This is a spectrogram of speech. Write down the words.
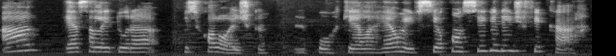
a essa leitura psicológica, né? porque ela realmente, se eu consigo identificar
